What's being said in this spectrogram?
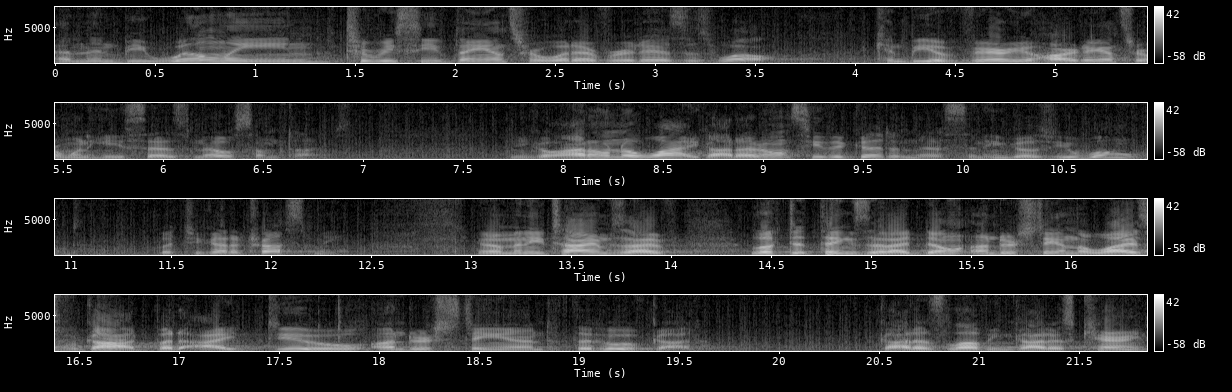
and then be willing to receive the answer, whatever it is, as well. It can be a very hard answer when He says no sometimes. And you go, I don't know why, God, I don't see the good in this. And He goes, You won't, but you got to trust me. You know, many times I've looked at things that I don't understand the whys of God, but I do understand the who of God. God is loving, God is caring.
